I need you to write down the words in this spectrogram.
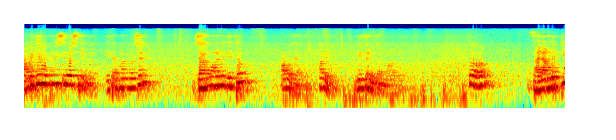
আমরা কেউ এখানে নই। গীতা ভগবান বলছেন, জন্ম হলে মৃত্যু অবধারিত, হবে। মৃত্যুর জন্ম তো তাহলে আমাদের কি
